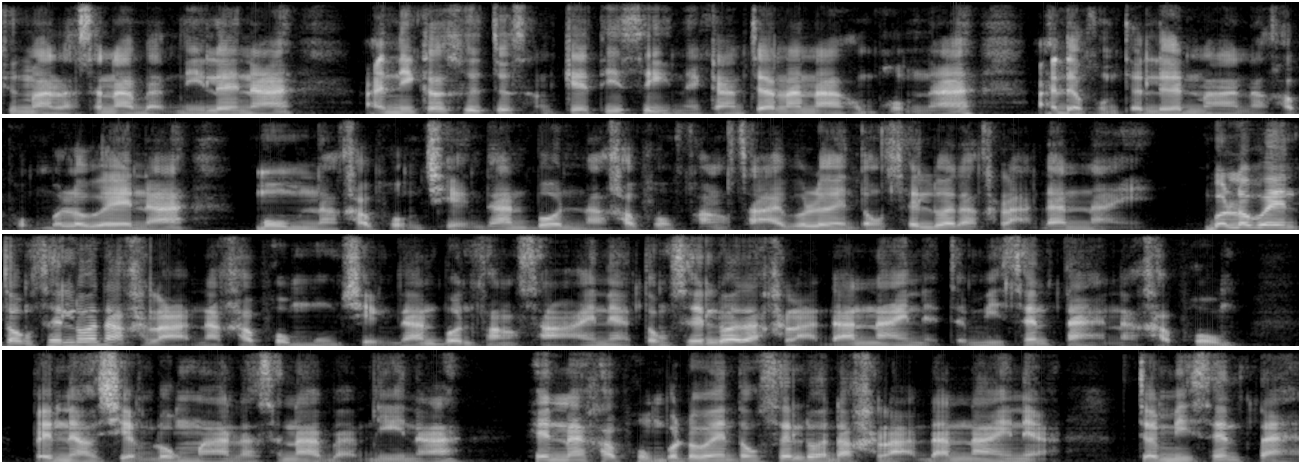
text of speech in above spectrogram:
ขึ้นมาลักษณะแบบนี้เลยนะ อันนี้ก็คือจุดสังเกตที่ 4 ในการเจรณาของผมนะะเดี๋ยวผมจะเลื่อนมานะครับผมบริเวณนะ มุมนะครับผมเฉียงด้านบนนะครับผมฝั่งซ้ายบริเวณตรงเส้นลวดอักขระด้านใน บริเวณตรงเส้นลวดอักขระนะครับผมมุมเฉียงด้านบนฝั่งซ้ายเนี่ยตรงเส้นลวดอักขระด้านในเนี่ยจะมีเส้นแตกนะครับผมเป็นแนวเฉียงลงมาลักษณะแบบนี้นะ เห็นไหมครับผมบริเวณตรงเส้นลวดอักขระด้านในเนี่ยจะมีเส้นแตก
